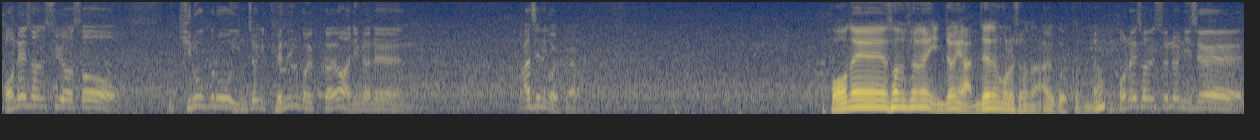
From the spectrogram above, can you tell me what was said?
번외 선수여서 이 기록으로 인정이 되는 걸까요? 아니면은 빠지는 걸까요? 번외 선수는 인정이 안 되는 걸로 저는 알고 있거든요. 번외 선수는 이제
